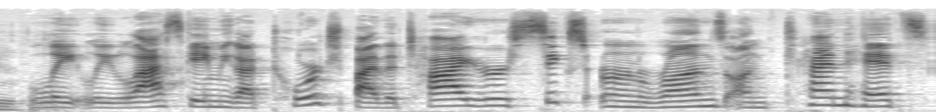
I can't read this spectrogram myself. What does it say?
mm-hmm. lately. Last game, he got torched by the Tigers, six earned runs on 10 hits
